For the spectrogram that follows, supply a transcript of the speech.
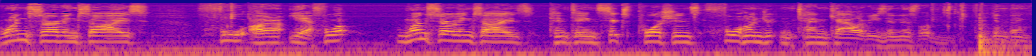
one serving size, four, uh, yeah, four, one serving size contains six portions, 410 calories in this little freaking thing.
